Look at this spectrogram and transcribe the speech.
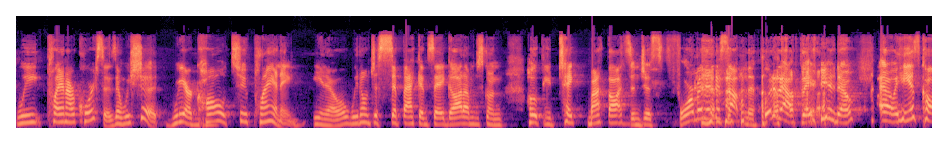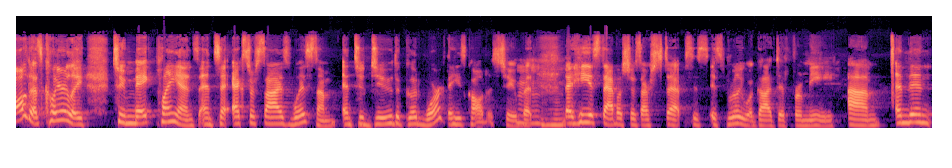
we plan our courses and we should. We are mm-hmm. called to planning. You know, we don't just sit back and say, God, I'm just going to hope you take my thoughts and just form it into something and put it out there. You know, oh, He has called us clearly to make plans and to exercise wisdom and to do the good work that He's called us to. But mm-hmm. that He establishes our steps is, is really what God did for me. Um, and then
